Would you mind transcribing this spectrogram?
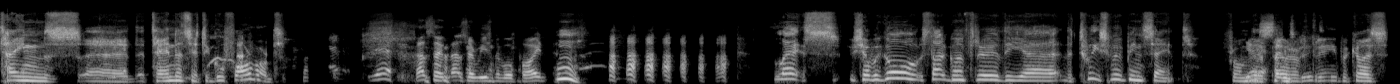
time's uh, the tendency to go forward. yeah, that's a that's a reasonable point. Hmm. Let's, shall we go start going through the uh, the tweets we've been sent from Yes, the Power of good. Three? Because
